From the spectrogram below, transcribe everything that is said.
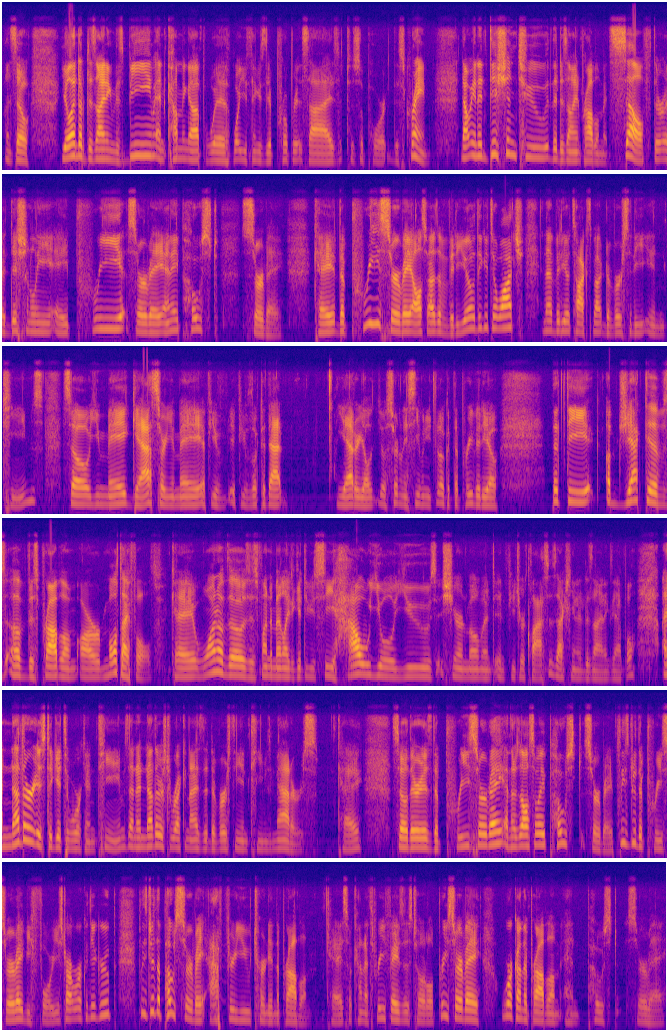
And so you'll end up designing this beam and coming up with what you think is the appropriate size to support this crane. Now, in addition to the design problem itself, there are additionally a pre-survey and a post-survey. Okay, the pre-survey also has a video that you get to watch, and that video talks about diversity in teams. So you may guess, or you may, if you've if you've looked at that yet, or you'll you'll certainly see when you look at the pre-video, that the objectives of this problem are multifold. Okay, one of those is fundamentally to get to see how you'll use shear and moment in future classes, actually in a design example. Another is to get to work in teams, and another is to recognize that diversity in teams matters. Okay, so there is the pre-survey and there's also a post-survey. Please do the pre-survey before you start work with your group. Please do the post-survey after you turn in the problem. Okay, so kind of three phases total, pre-survey, work on the problem, and post-survey.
